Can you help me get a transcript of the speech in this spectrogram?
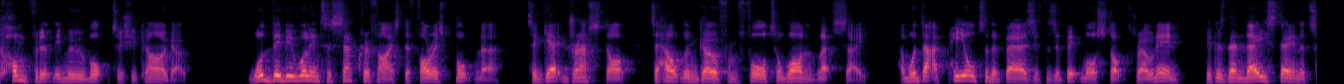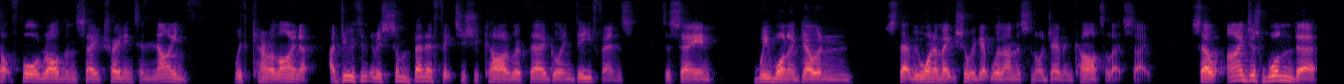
confidently move up to Chicago. Would they be willing to sacrifice DeForest Buckner to get draft stock to help them go from four to one, let's say? And would that appeal to the Bears if there's a bit more stock thrown in? Because then they stay in the top four rather than say trading to ninth with Carolina. I do think there is some benefit to Chicago if they're going defense to saying we want to go and step, we want to make sure we get Will Anderson or Jalen Carter, let's say. So I just wonder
